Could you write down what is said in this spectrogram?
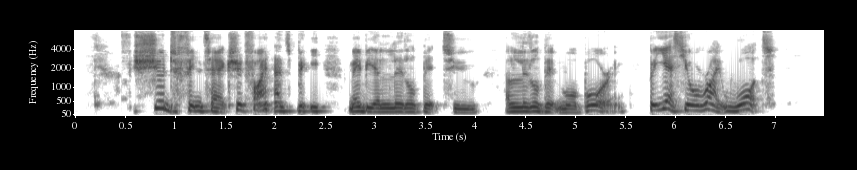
Should fintech, should finance be maybe a little bit too a little bit more boring. But yes, you're right. What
